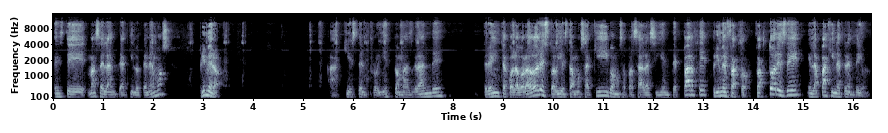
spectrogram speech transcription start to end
este, más adelante aquí lo tenemos. Primero, aquí está el proyecto más grande, 30 colaboradores, todavía estamos aquí, vamos a pasar a la siguiente parte. Primer factor, factores de en la página 31.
